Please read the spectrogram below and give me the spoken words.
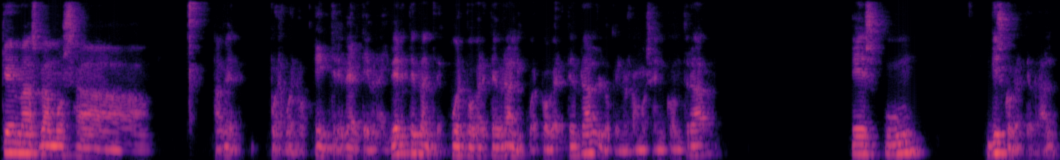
¿qué más vamos a, a ver? Pues bueno, entre vértebra y vértebra, entre cuerpo vertebral y cuerpo vertebral, lo que nos vamos a encontrar es un disco vertebral.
